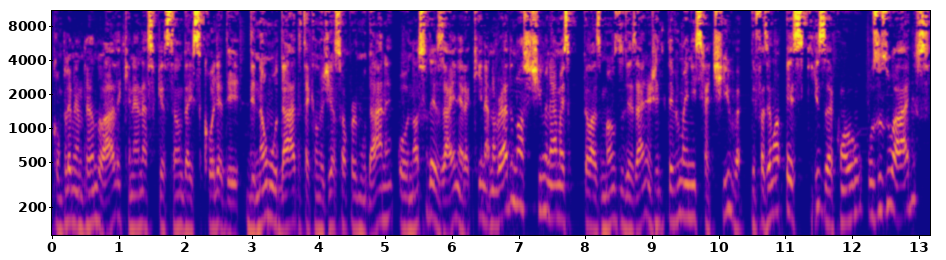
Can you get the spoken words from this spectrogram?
Complementando Alec, né, nessa questão da escolha de, de não mudar de tecnologia só por mudar, né? O nosso designer aqui? Na verdade, o nosso time, né, mas pelas mãos do designer, a gente teve uma iniciativa de fazer uma pesquisa com os usuários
